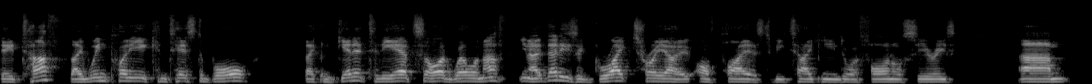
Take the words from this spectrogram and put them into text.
They're tough. They win plenty of contested ball. They can get it to the outside well enough. You know, that is a great trio of players to be taking into a final series. Um,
